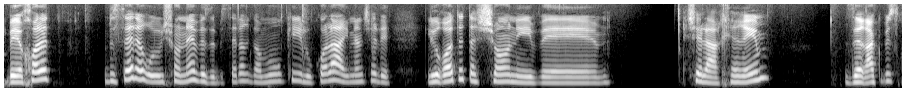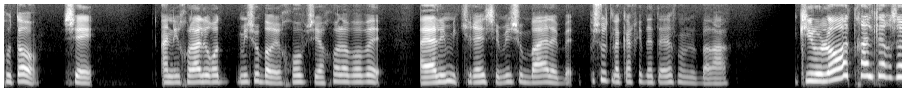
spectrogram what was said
וביכולת, בסדר, הוא שונה וזה בסדר גמור, כאילו, כל העניין שלי, לראות את השוני ו... של האחרים, זה רק בזכותו. שאני יכולה לראות מישהו ברחוב שיכול לבוא ו... היה לי מקרה שמישהו בא אליי, פשוט לקח לי את הטלפון וברח. כאילו, לא התחלתי עכשיו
